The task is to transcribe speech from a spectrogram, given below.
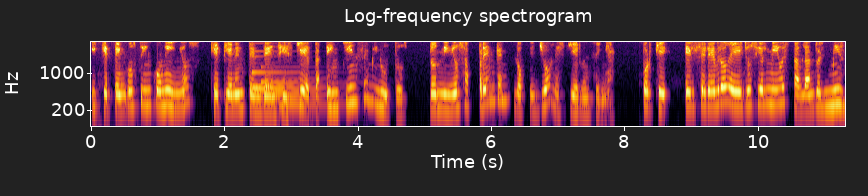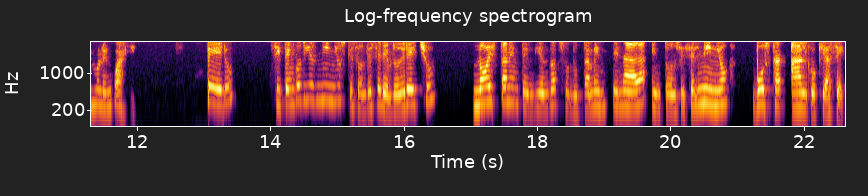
y que tengo cinco niños que tienen tendencia izquierda. En 15 minutos los niños aprenden lo que yo les quiero enseñar, porque el cerebro de ellos y el mío está hablando el mismo lenguaje. Pero si tengo 10 niños que son de cerebro derecho, no están entendiendo absolutamente nada, entonces el niño busca algo que hacer.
